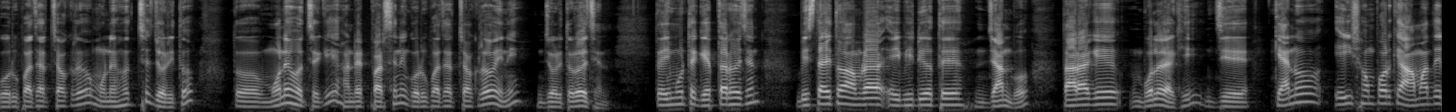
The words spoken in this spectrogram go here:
গরু পাচার চক্রেও মনে হচ্ছে জড়িত। তো মনে হচ্ছে কি, হান্ড্রেড পার্সেন্টই গরু পাচার চক্রেও ইনি জড়িত রয়েছেন। তো এই মুহূর্তে গ্রেপ্তার হয়েছেন। বিস্তারিত আমরা এই ভিডিওতে জানব। তার আগে বলে রাখি যে, কেন এই সম্পর্কে আমাদের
